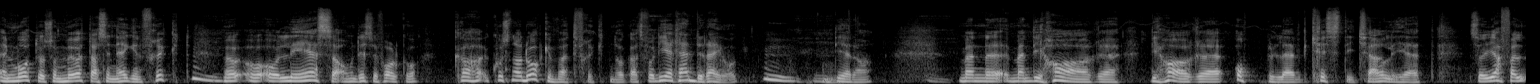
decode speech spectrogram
en måte å møte sin egen frykt mm. å, lese om disse folka. Hvordan har dere møtt frykten deres? For de er redde, de òg. Mm. De er det. Men, eh, men de, har, eh, de, har, eh, opplevd Kristi kjærlighet. Så i fall,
